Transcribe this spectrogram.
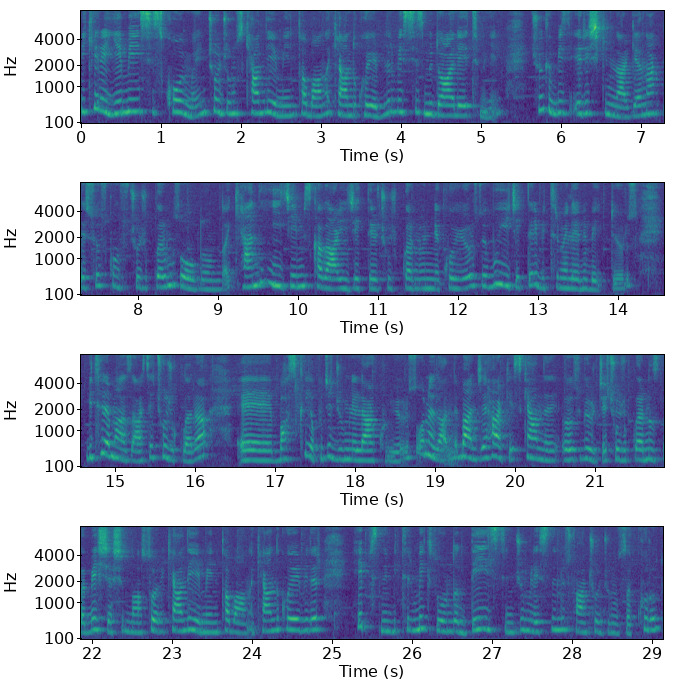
bir kere yemeği siz koymayın. Çocuğunuz kendi yemeğini tabağına kendi koyabilir ve siz müdahale etmeyin. Çünkü biz erişkinler genellikle söz konusu çocuklarımız olduğunda kendi yiyeceğimiz kadar yiyecekleri çocukların önüne koyuyoruz ve bu yiyecekleri bitirmelerini bekliyoruz. Bitiremezlerse çocuklara e, baskı yapıcı cümleler kuruyoruz. O nedenle bence herkes kendi özgürce çocuklarınızla 5 yaşından sonra kendi yemeğini tabağına kendi koyabilir hepsini bitirmek zorunda değilsin cümlesini lütfen çocuğunuza kurun.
